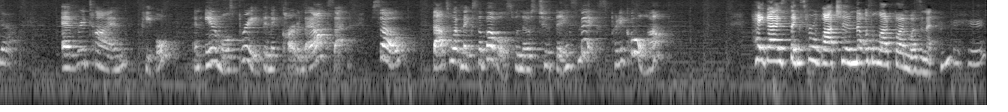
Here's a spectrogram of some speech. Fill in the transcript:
No. every time people and animals breathe, they make carbon dioxide. So that's what makes the bubbles when those two things mix. Pretty cool, huh? Hey guys, thanks for watching. That was a lot of fun, wasn't it? Mm-hmm.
